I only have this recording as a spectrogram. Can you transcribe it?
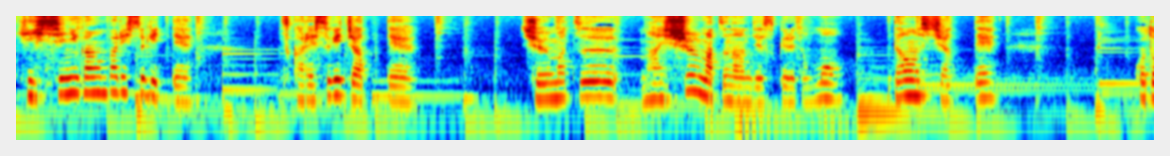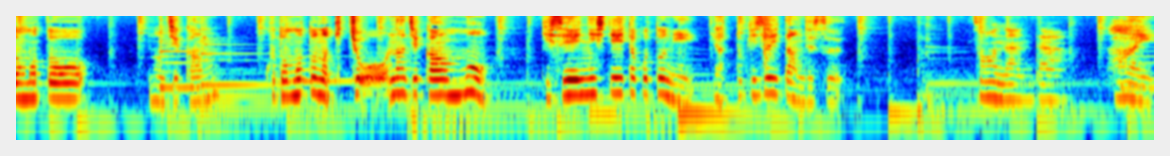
必死に頑張りすぎて疲れすぎちゃって週末毎週末なんですけれどもダウンしちゃって子供との時間子供との貴重な時間も犠牲にしていたことにやっと気づいたんです。そうなんだ。はい。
